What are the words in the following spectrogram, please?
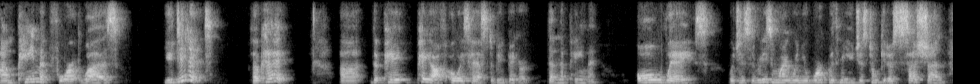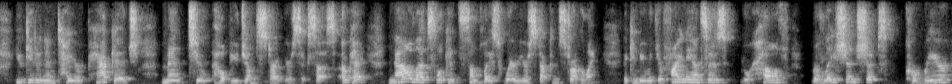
um, payment for it was you did it okay uh, the pay payoff always has to be bigger than the payment. Always which is the reason why when you work with me you just don't get a session. You get an entire package meant to help you jumpstart your success. Okay now let's look at someplace where you're stuck and struggling. It can be with your finances your health relationships, career,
